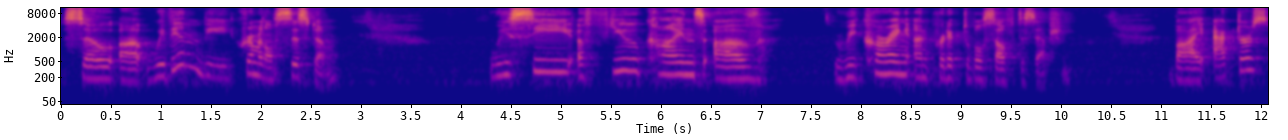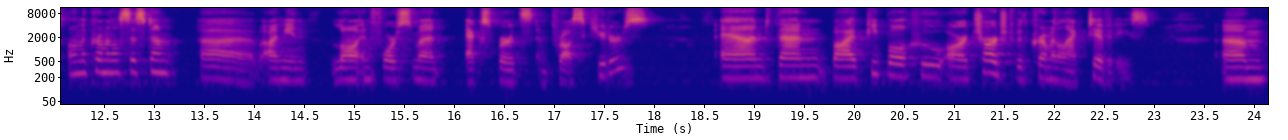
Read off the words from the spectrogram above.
So, uh, within the criminal system, we see a few kinds of recurring and predictable self deception by actors on the criminal system. Uh, I mean, law enforcement, experts, and prosecutors and then by people who are charged with criminal activities. Um,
